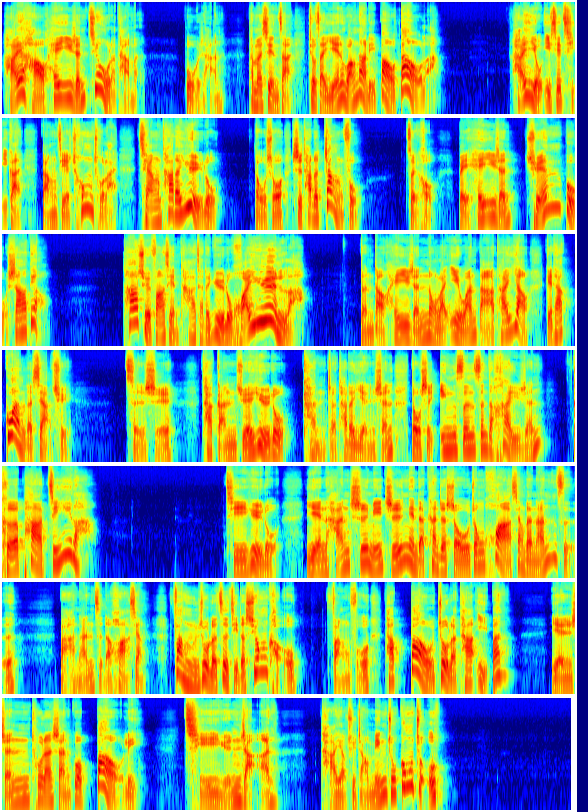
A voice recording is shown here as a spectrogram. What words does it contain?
还好黑衣人救了他们，不然他们现在就在阎王那里报道了。还有一些乞丐当街冲出来抢她的玉露，都说是她的丈夫，最后被黑衣人全部杀掉。她却发现她家的玉露怀孕了。等到黑衣人弄来一碗打胎药，给他灌了下去。此时，他感觉玉露看着他的眼神都是阴森森的，害人，可怕极了。齐玉露眼含痴迷执念的看着手中画像的男子，把男子的画像放入了自己的胸口，仿佛他抱住了他一般。眼神突然闪过暴力，齐云染，他要去找明珠公主。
